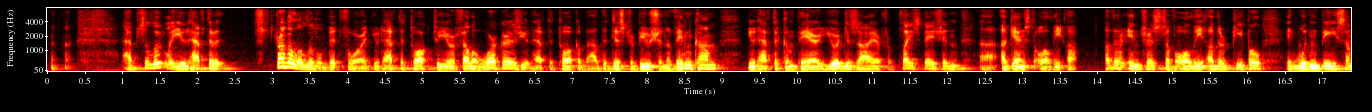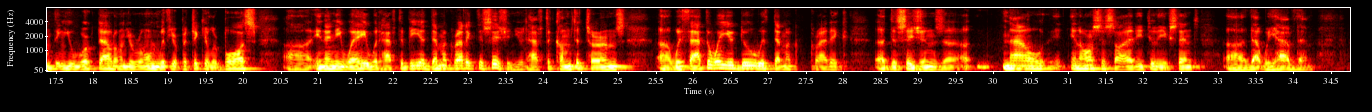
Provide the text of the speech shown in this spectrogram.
Absolutely. You'd have to struggle a little bit for it. You'd have to talk to your fellow workers. You'd have to talk about the distribution of income. You'd have to compare your desire for PlayStation uh, against all the other interests of all the other people. It wouldn't be something you worked out on your own with your particular boss uh, in any way. It would have to be a democratic decision. You'd have to come to terms uh, with that the way you do with democratic uh, decisions uh, now in our society to the extent uh, that we have them.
